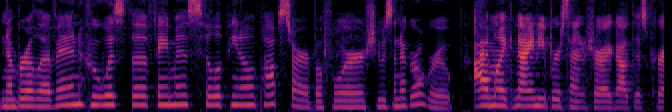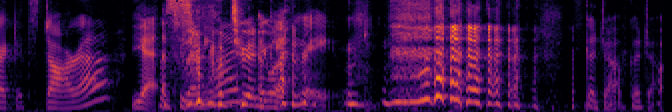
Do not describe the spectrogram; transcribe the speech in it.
number 11, who was the famous Filipino pop star before she was in a girl group? I'm like 90% sure I got this correct. It's Dara. Yes, From To Anyone? To Anyone. Okay, great. Good job. Good job.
